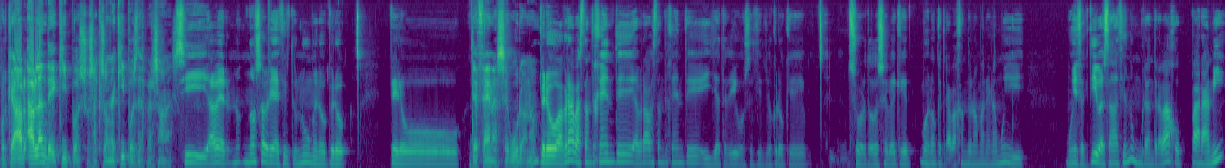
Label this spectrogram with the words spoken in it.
Porque hablan de equipos, o sea, que son equipos de personas. Sí, a ver, no, no sabría decirte un número, pero pero... Decenas, seguro, ¿no? Pero habrá bastante gente, habrá bastante gente y ya te digo, es decir, yo creo que sobre todo se ve que, bueno, que trabajan de una manera muy, muy efectiva, están haciendo un gran trabajo. Para mí,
